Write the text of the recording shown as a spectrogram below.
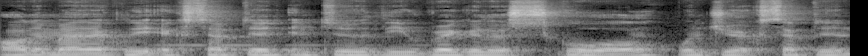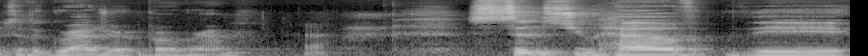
automatically accepted into the regular school once you're accepted into the graduate program. Since you have the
